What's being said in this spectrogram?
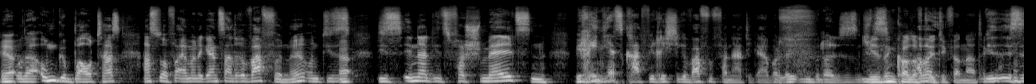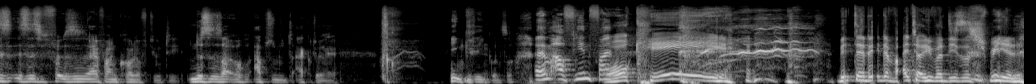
Ja. oder umgebaut hast, hast du auf einmal eine ganz andere Waffe, ne? Und dieses, Ja. dieses Inner, dieses Verschmelzen. Wir reden jetzt gerade wie richtige Waffenfanatiker, aber liebe Leute, das ist ein Wir sind Call of Aber Duty Fanatiker. es ist, es, ist, es ist einfach ein Call of Duty. Und es ist auch absolut aktuell. Wegen Krieg und so. Ähm, auf jeden Fall. Okay. Bitte rede weiter über dieses Spiel.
